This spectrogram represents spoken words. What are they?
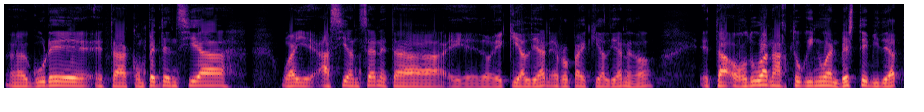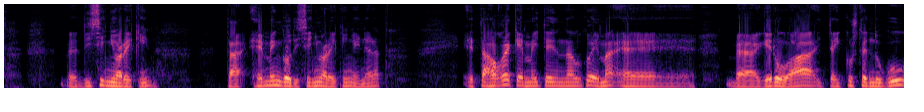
eh, gure eta kompetentzia guai asian zen eta edo ekialdean, Europa ekialdean edo, eta orduan hartu ginuen beste bideat e, diseinuarekin, eta hemengo diseinuarekin gainerat. Eta horrek emaiten dugu, ema, ba, geroa, eta ikusten dugu,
